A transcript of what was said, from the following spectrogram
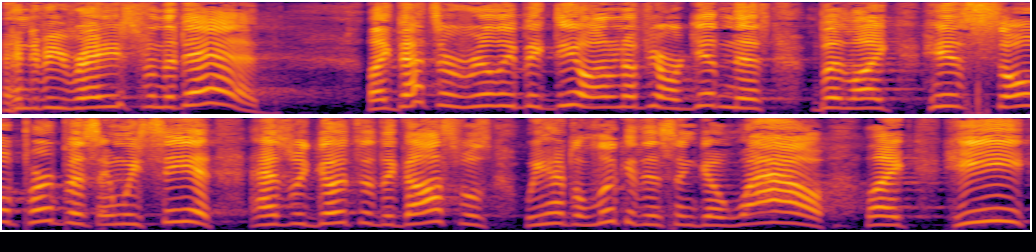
and to be raised from the dead. Like, that's a really big deal. I don't know if y'all are getting this, but like his sole purpose, and we see it as we go through the Gospels, we have to look at this and go, wow, like he,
